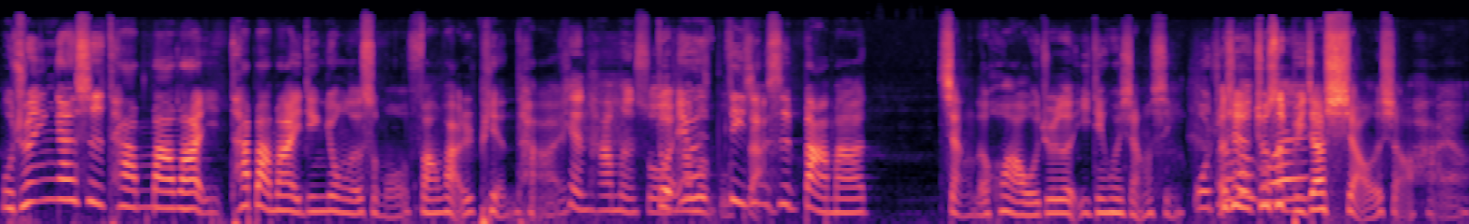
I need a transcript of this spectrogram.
我觉得应该是他妈妈一，他爸妈一定用了什么方法去骗他、欸。骗他们说对，他因为们不在毕竟是爸妈讲的话，我觉得一定会相信，而且我觉得会不会就是比较小的小孩啊。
